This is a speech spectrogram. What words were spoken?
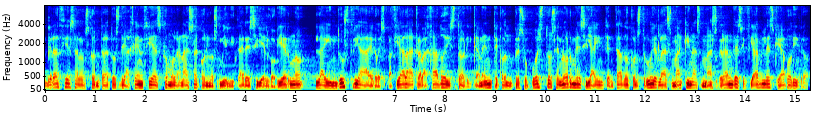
Gracias a los contratos de agencias como la NASA con los militares y el gobierno, la industria aeroespacial ha trabajado históricamente con presupuestos enormes y ha intentado construir las máquinas más grandes y fiables que ha podido.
